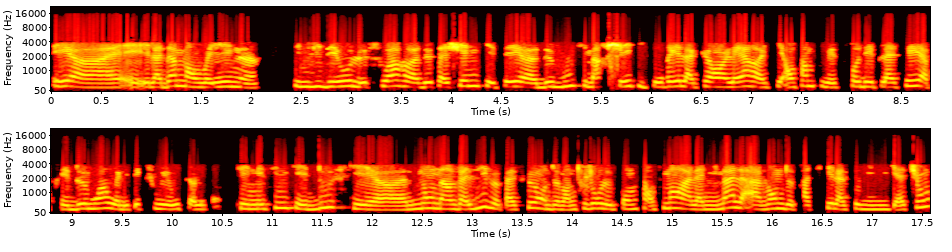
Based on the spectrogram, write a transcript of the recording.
Et, euh, et, la dame m'a envoyé une, une vidéo le soir de sa chienne qui était debout, qui marchait, qui courait la queue en l'air, qui enfin pouvait se redéplacer après deux mois où elle était clouée au sol. C'est une médecine qui est douce, qui est non invasive parce qu'on demande toujours le consentement à l'animal avant de pratiquer la communication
